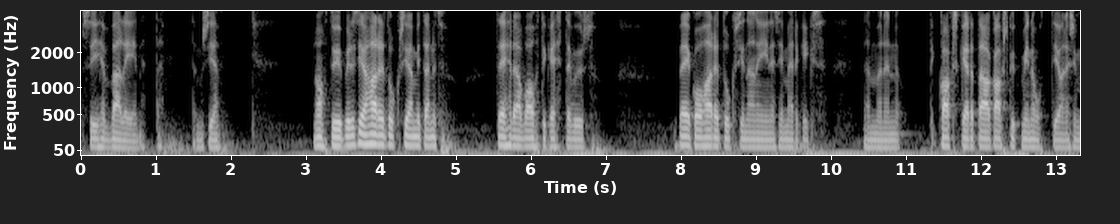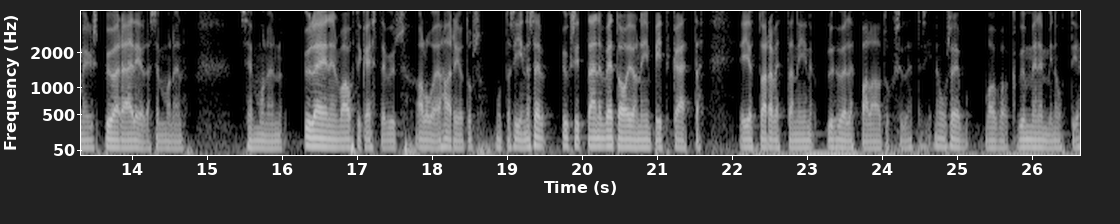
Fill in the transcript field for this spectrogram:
siihen väliin, että tämmöisiä no, tyypillisiä harjoituksia, mitä nyt tehdään vauhtikestävyys VK-harjoituksina, niin esimerkiksi tämmöinen kaksi kertaa 20 minuuttia on esimerkiksi pyöräilijällä semmoinen, semmoinen yleinen vauhtikestävyysalueen harjoitus, mutta siinä se yksittäinen veto on jo niin pitkä, että ei ole tarvetta niin lyhyelle palautukselle, että siinä usein voi vaikka 10 minuuttia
